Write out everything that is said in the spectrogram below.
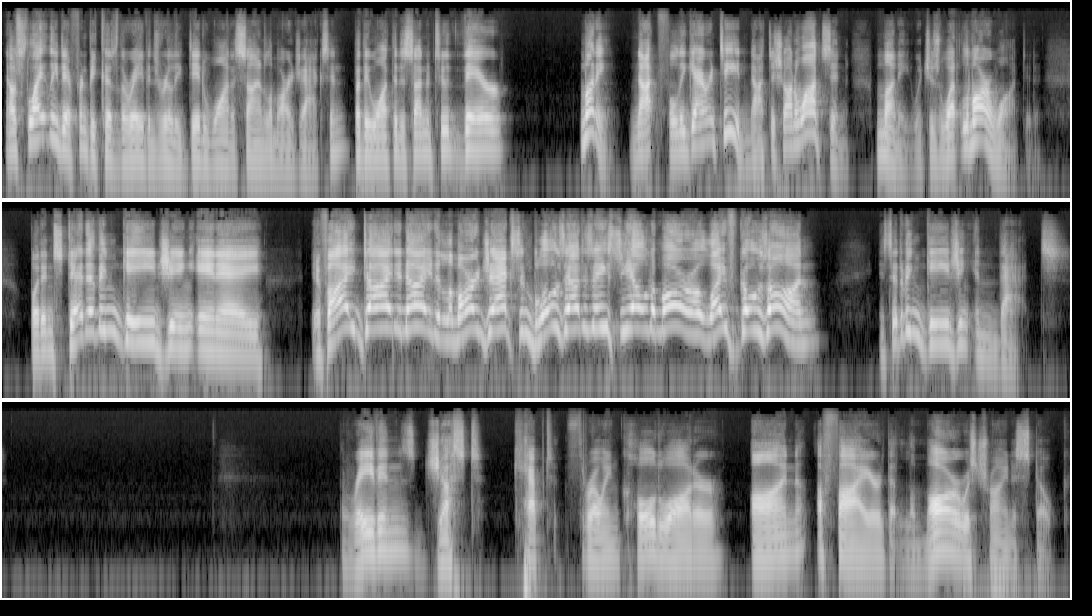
Now, slightly different because the Ravens really did want to sign Lamar Jackson, but they wanted to sign him to their money, not fully guaranteed, not Deshaun Watson money, which is what Lamar wanted. But instead of engaging in a if I die tonight and Lamar Jackson blows out his ACL tomorrow, life goes on. Instead of engaging in that, the Ravens just kept throwing cold water on a fire that Lamar was trying to stoke.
